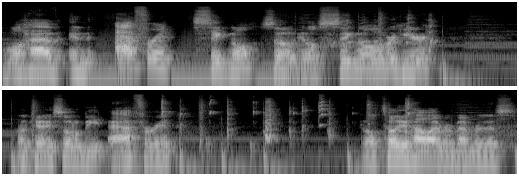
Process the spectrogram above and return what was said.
will have an afferent signal. So it'll signal over here. Okay, so it'll be afferent. And I'll tell you how I remember this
